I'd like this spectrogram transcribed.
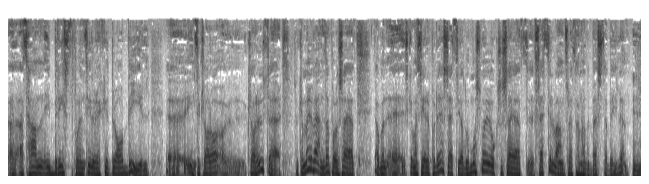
att han i brist på en tillräckligt bra bil eh, inte klarar, klarar ut det här. Så kan man ju vända på det och säga att ja, men, eh, ska man se det på det sättet, ja, då måste man ju också säga att Vettel vann för att han hade bästa bilen. Mm.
